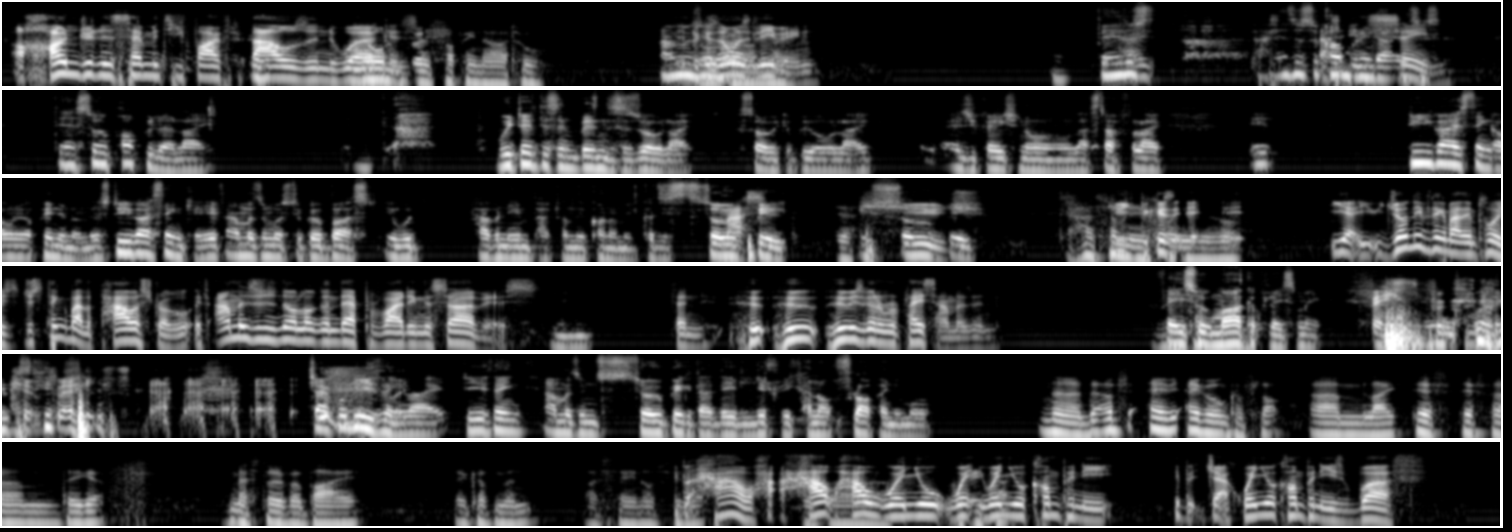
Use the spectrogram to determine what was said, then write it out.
175,000 workers. No one's workers going shopping now at all. Amazon, because no one's leaving. They're just, is- That's, they're just a company that is insane. just, they're so popular. Like, we did this in business as well. Like, sorry to be all like educational and all that stuff. But like, it. Do you guys think? I want your opinion on this. Do you guys think if Amazon was to go bust, it would have an impact on the economy because it's so Massive. big? Yeah, It's so Huge. big. it so Huge because it, it- yeah, you don't even think about the employees. Just think about the power struggle. If Amazon is no longer there providing the service, Mhm. then who who who is going to replace Amazon? Facebook Marketplace, mate. Facebook Marketplace. Jack, what do you think? Like, do you think Amazon's so big that they literally cannot flop anymore? No, no, the, everyone can flop. Um, like if if um they get messed over by the government by saying obviously. But like, how? How? How? uh, When your when, when your company, yeah, but Jack, when your company is worth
